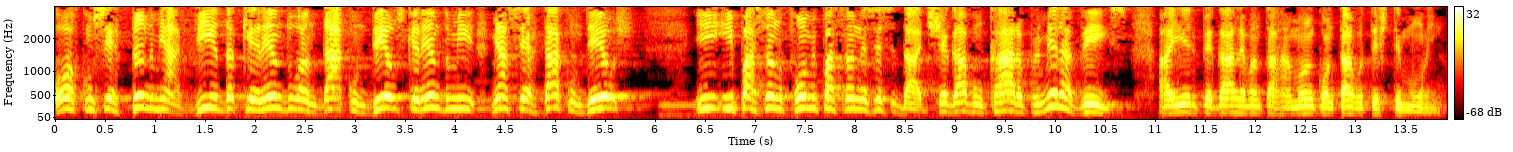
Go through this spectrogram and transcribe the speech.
ó, consertando minha vida, querendo andar com Deus, querendo me, me acertar com Deus, e, e passando fome, passando necessidade. Chegava um cara, primeira vez, aí ele pegava, levantava a mão e contava o testemunho.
